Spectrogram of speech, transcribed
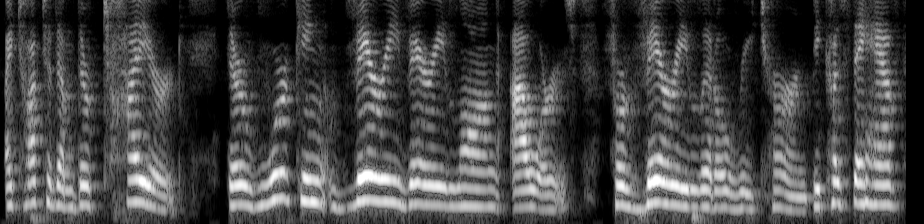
I talk to them, they're tired. They're working very, very long hours for very little return because they have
